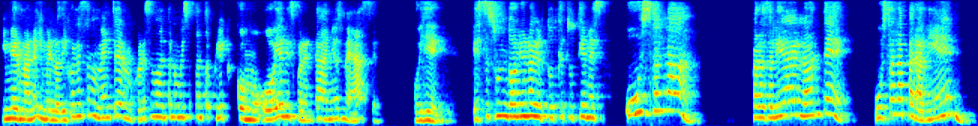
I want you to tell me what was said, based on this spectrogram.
y mi hermana, y me lo dijo en ese momento, y a lo mejor en ese momento no me hizo tanto clic como hoy a mis 40 años me hace. Oye, este es un don y una virtud que tú tienes. Úsala para salir adelante. Úsala para bien.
